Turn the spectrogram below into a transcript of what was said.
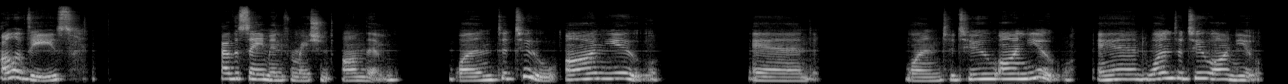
all of these have the same information on them. One to two on you. And one to two on you, and one to two on you.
